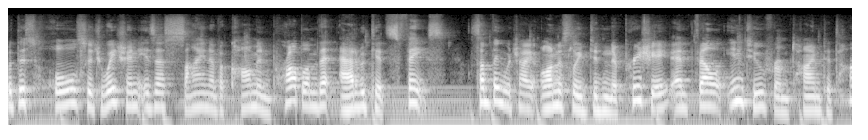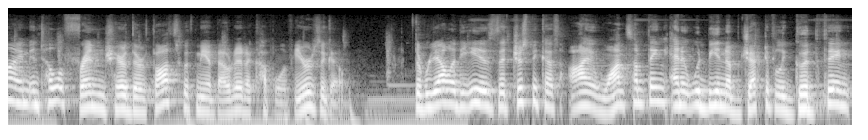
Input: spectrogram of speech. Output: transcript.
But this whole situation is a sign of a common problem that advocates face, something which I honestly didn't appreciate and fell into from time to time until a friend shared their thoughts with me about it a couple of years ago. The reality is that just because I want something and it would be an objectively good thing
